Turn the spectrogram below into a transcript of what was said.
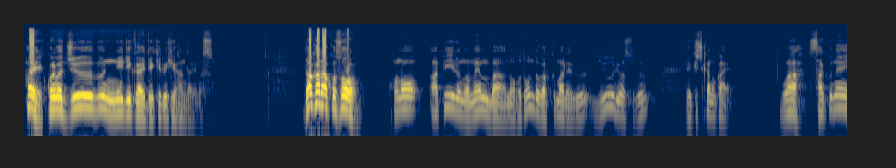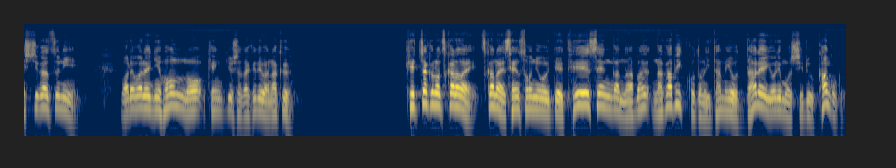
はい、はい、これは十分に理解できる批判であります。だからこそこのアピールのメンバーのほとんどが含まれる憂慮する歴史家の会は昨年7月に我々日本の研究者だけではなく決着のつかないつかない戦争において停戦が長引くことの痛みを誰よりも知る韓国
